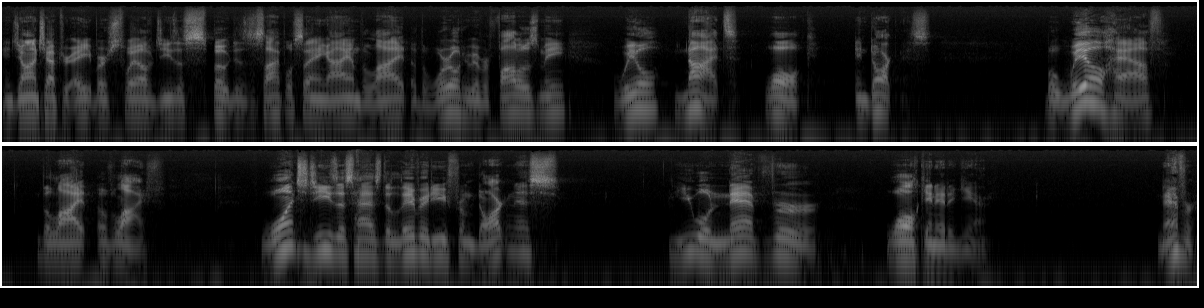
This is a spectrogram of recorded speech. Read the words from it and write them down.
In John chapter 8, verse 12, Jesus spoke to his disciples, saying, I am the light of the world. Whoever follows me will not walk in darkness, but will have the light of life. Once Jesus has delivered you from darkness, you will never walk in it again. Never.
